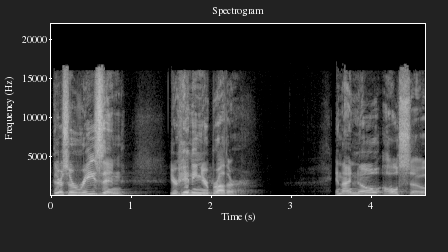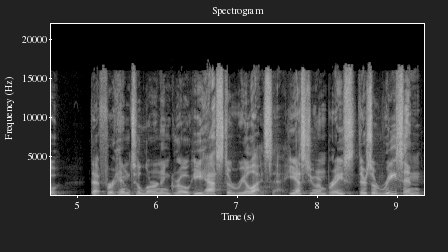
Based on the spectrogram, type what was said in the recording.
There's a reason you're hitting your brother. And I know also that for him to learn and grow, he has to realize that. He has to embrace there's a reason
